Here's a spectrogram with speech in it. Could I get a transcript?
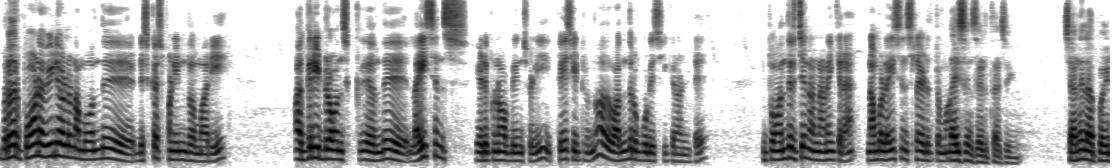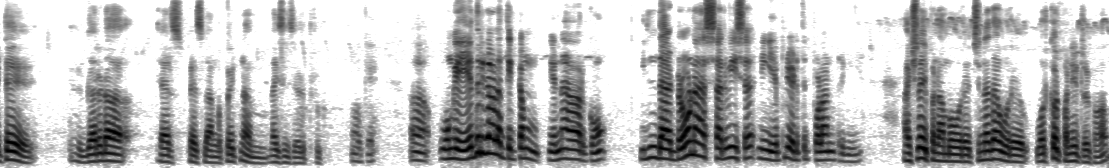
பிரதர் போன வீடியோவில் நம்ம வந்து டிஸ்கஸ் பண்ணின்ற மாதிரி அக்ரி ட்ரோன்ஸ்க்கு வந்து லைசன்ஸ் எடுக்கணும் அப்படின்னு சொல்லி பேசிகிட்டு இருந்தோம். அது வந்துடும் கூடி சீக்கிரம்ன்ட்டு. இப்போ வந்துருச்சு நான் நினைக்கிறேன். நம்ம லைசன்ஸ்லாம் எடுத்துட்டோமா? லைசன்ஸ் எடுத்தாச்சுங்க. சென்னையில் போயிட்டு கருடா ஏர் ஸ்பேஸில் அங்கே போயிட்டு நான் லைசன்ஸ் எடுத்துருக்கோம். ஓகே உங்கள் எதிர்கால திட்டம் என்னவா இருக்கும்? இந்த ட்ரோன் ஆஸ் சர்வீஸை நீங்கள் எப்படி எடுத்துகிட்டு போகலான்ட்டு இருக்கீங்க ஆக்சுவலாக இப்போ நம்ம ஒரு சின்னதாக ஒரு ஒர்க் அவுட் பண்ணிகிட்ருக்கோம்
